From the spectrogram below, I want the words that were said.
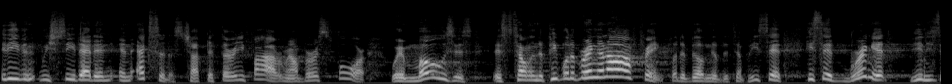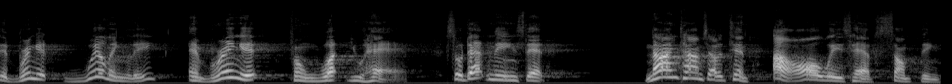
It even we see that in, in Exodus chapter 35, around verse 4, where Moses is telling the people to bring an offering for the building of the temple. He said, he said, bring it, he said, bring it willingly and bring it from what you have. So that means that nine times out of ten, I always have something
